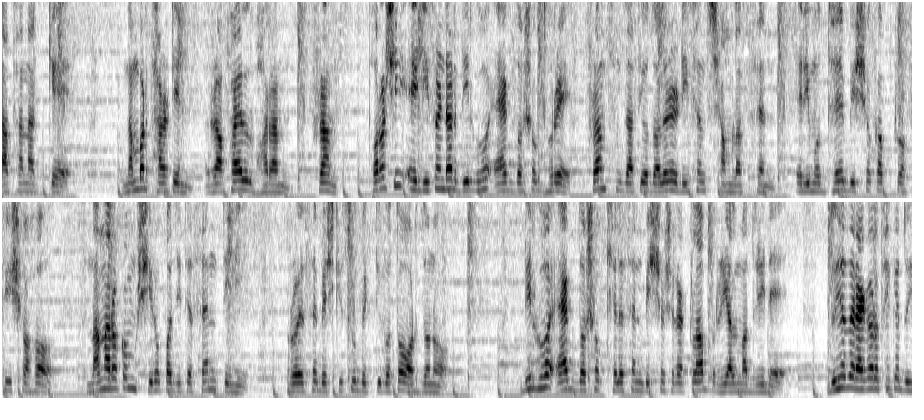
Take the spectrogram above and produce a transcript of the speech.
নাথানাককে। Number thirteen Raphael Varane, France. ফরাসি এই ডিফেন্ডার দীর্ঘ এক দশক ধরে ফ্রান্স জাতীয় দলের ডিফেন্স সামলাচ্ছেন। এরই মধ্যে বিশ্বকাপ ট্রফি সহ নানা রকম শিরোপা জিতেছেন তিনি। রয়েছে বেশ কিছু ব্যক্তিগত অর্জনও। দীর্ঘ এক দশক খেলেছেন বিশ্বসেরা ক্লাব রিয়াল মাদ্রিদে। দুই হাজার এগারো থেকে দুই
